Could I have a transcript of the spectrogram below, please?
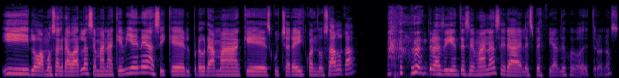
y lo vamos a grabar la semana que viene, así que el programa que escucharéis cuando salga de la siguiente semana será el especial de Juego de Tronos.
